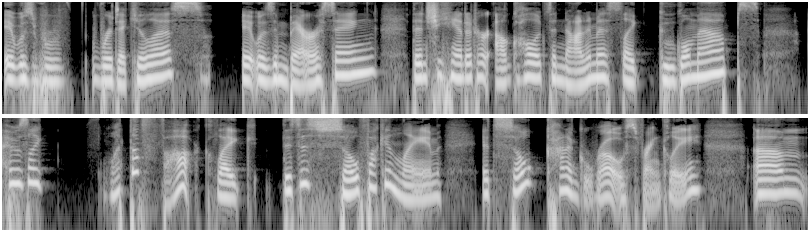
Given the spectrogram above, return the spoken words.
it was r- ridiculous. It was embarrassing. Then she handed her Alcoholics Anonymous like Google Maps. I was like, what the fuck? Like, this is so fucking lame. It's so kind of gross, frankly. Um,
